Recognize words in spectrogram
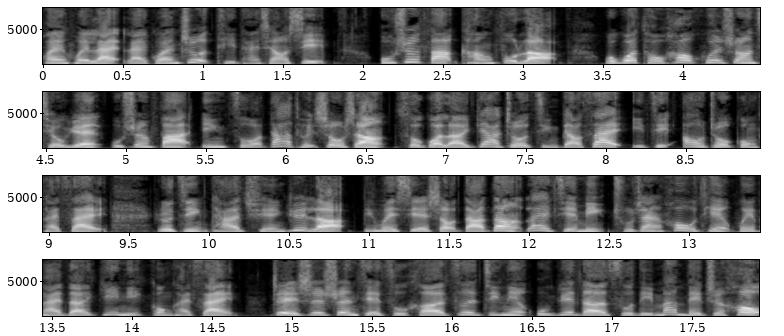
欢迎回来，来关注体坛消息。吴顺发康复了。我国头号混双球员吴顺发因左大腿受伤，错过了亚洲锦标赛以及澳洲公开赛。如今他痊愈了，并会携手搭档赖洁敏出战后天会拍的印尼公开赛。这也是顺捷组合自今年五月的苏迪曼杯之后，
